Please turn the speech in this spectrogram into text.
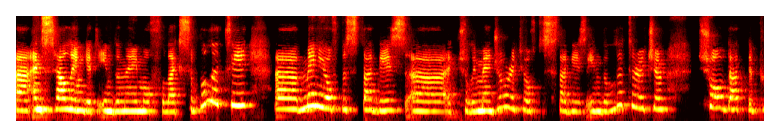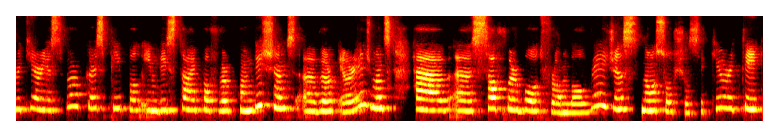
uh, and selling it in the name of flexibility, many of the studies, actually majority of the studies in the literature show that the precarious workers, people in this type of work conditions, uh, work arrangements, have uh, suffered both from low wages, no social security,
